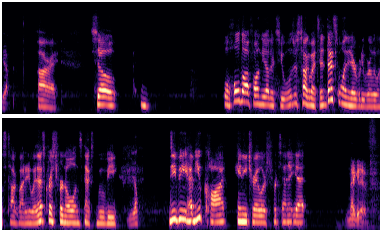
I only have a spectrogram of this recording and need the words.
Yep. All right. So we'll hold off on the other two. We'll just talk about Tenet. That's the one that everybody really wants to talk about anyway. That's Christopher Nolan's next movie. Yep. DB, have you caught any trailers for Tenet yet? Negative.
